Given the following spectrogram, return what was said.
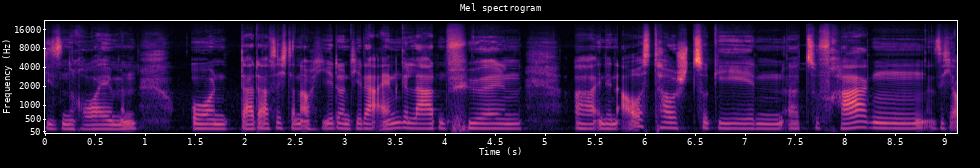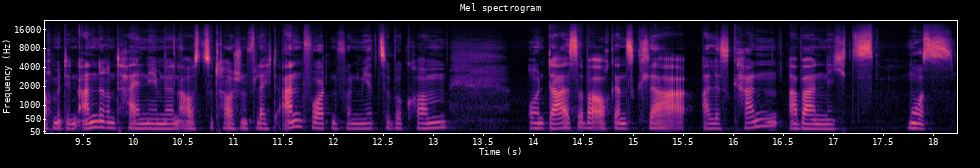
diesen Räumen. Und da darf sich dann auch jeder und jeder eingeladen fühlen, äh, in den Austausch zu gehen, äh, zu fragen, sich auch mit den anderen Teilnehmenden auszutauschen, vielleicht Antworten von mir zu bekommen. Und da ist aber auch ganz klar, alles kann, aber nichts muss.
